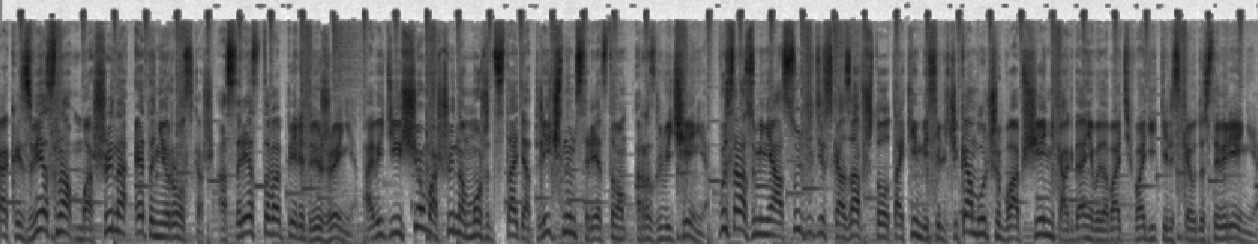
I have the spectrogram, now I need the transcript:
Как известно, машина — это не роскошь, а средство передвижения. А ведь еще машина может стать отличным средством развлечения. Вы сразу меня осудите, сказав, что таким весельчакам лучше вообще никогда не выдавать водительское удостоверение.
